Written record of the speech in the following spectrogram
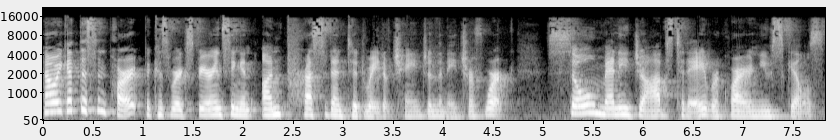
Now, I get this in part because we're experiencing an unprecedented rate of change in the nature of work. So many jobs today require new skills.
